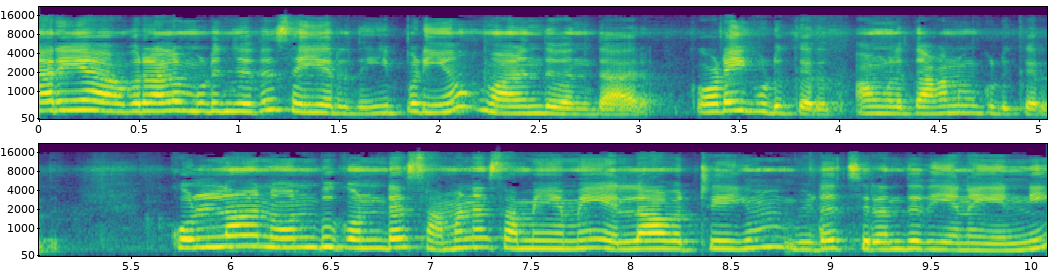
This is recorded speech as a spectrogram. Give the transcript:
நிறைய அவரால் முடிஞ்சதை செய்யறது இப்படியும் வாழ்ந்து வந்தார். கொடை கொடுக்கறது அவங்களுக்கு தானம் கொடுக்கறது. கொல்லா நோன்பு கொண்ட சமண சமயமே எல்லாவற்றையும் விட சிறந்தது என எண்ணி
